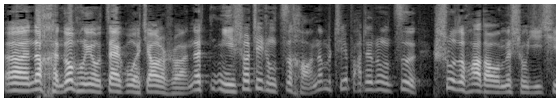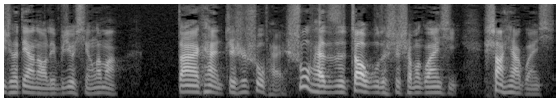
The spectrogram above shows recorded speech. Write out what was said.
呃，那很多朋友在跟我交流说，那你说这种字好，那么直接把这种字数字化到我们手机、汽车、电脑里不就行了吗？大家看，这是竖排，竖排的字照顾的是什么关系？上下关系。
